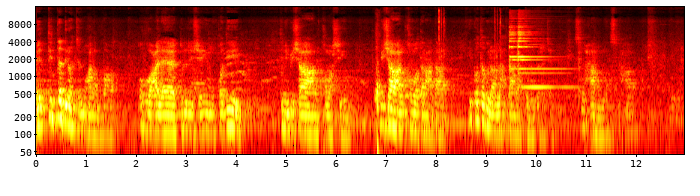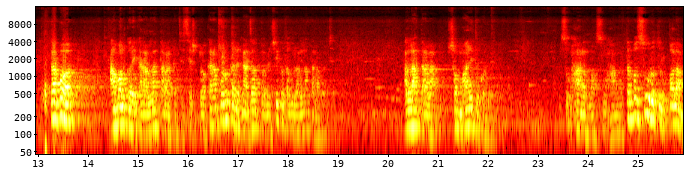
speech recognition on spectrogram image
নেতৃত্বাধীন হচ্ছে মহান আল্লাহ। ওহু আলায়া কুল্লি শাইইন কাদির। তিনি বিশাল ক্ষমাসীন, বিশাল ক্ষমতার আধার। এই কথাগুলো আল্লাহ তাআলা তুলে ধরেছেন। তারপর আমল করে কারা আল্লাহ তাআলার কাছে শ্রেষ্ঠ, কারা পরকালে নাজাত পাবেন সেই কথাগুলো আল্লাহ তাআলা বলছেন। আল্লাহ তালা সম্মানিত করবেন। সুবহানাল্লাহ সুবহানাল্লাহ। তারপর সুরতুল কলাম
